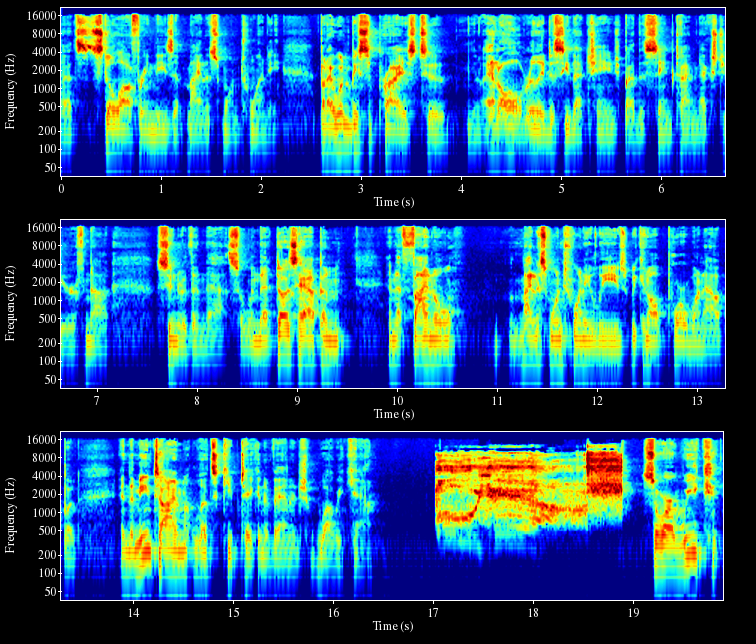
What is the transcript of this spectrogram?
that's still offering these at minus 120. But I wouldn't be surprised to you know, at all really to see that change by the same time next year, if not sooner than that. So when that does happen and that final minus 120 leaves, we can all pour one out. But in the meantime, let's keep taking advantage while we can. Oh yeah! So our week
